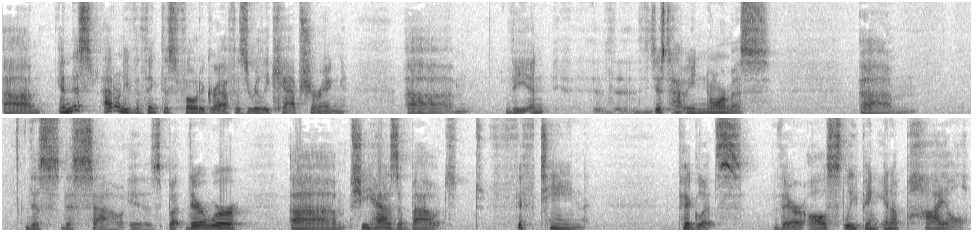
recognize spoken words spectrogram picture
um, and this I don't even think this photograph is really capturing um, the and just how enormous um, this this sow is. But there were, um, she has about fifteen piglets there, all sleeping in a pile.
